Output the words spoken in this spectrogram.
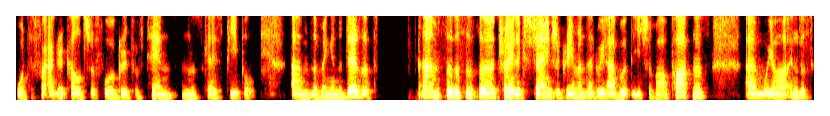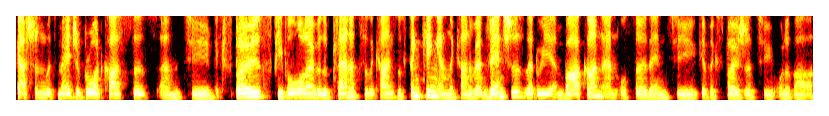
water for agriculture for a group of 10 in this case people um, living in a desert um, so this is the trade exchange agreement that we have with each of our partners. Um, we are in discussion with major broadcasters um, to expose people all over the planet to the kinds of thinking and the kind of adventures that we embark on, and also then to give exposure to all of our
